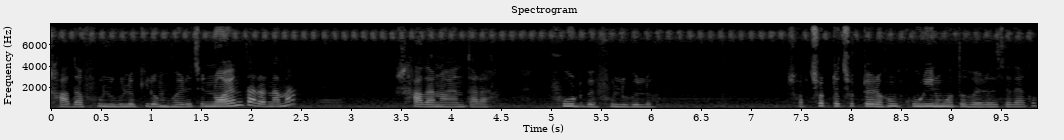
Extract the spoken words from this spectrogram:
সাদা ফুলগুলো কিরম হয়ে রয়েছে। নয়নতারা না মা? সাদা নয়নতারা, ফুটবে ফুলগুলো। সব ছোট্ট ছোট্ট এরকম কুড়ির মতো হয়ে রয়েছে দেখো।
